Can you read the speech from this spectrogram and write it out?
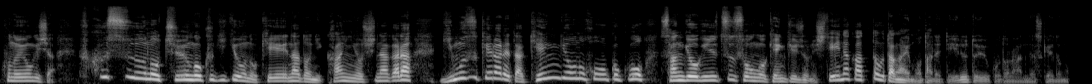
この容疑者複数の中国企業の経営などに関与しながら義務付けられた兼業の報告を産業技術総合研究所にしていなかった疑いを持たれているということなんですけれども。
